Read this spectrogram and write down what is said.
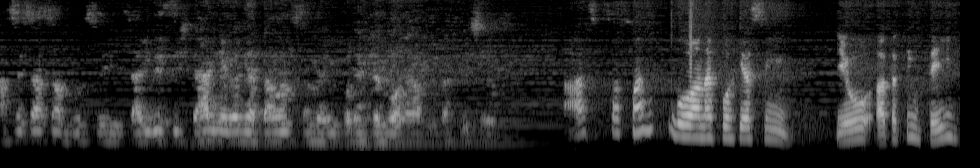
A sensação de você sair desse estágio e agora já tá lançando aí, podendo transbordar na vida das pessoas? A sensação é muito boa, né? Porque assim, eu até tentei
